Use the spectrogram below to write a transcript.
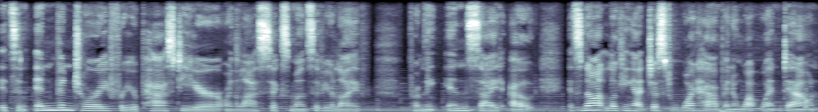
It's an inventory for your past year or the last six months of your life from the inside out. It's not looking at just what happened and what went down,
